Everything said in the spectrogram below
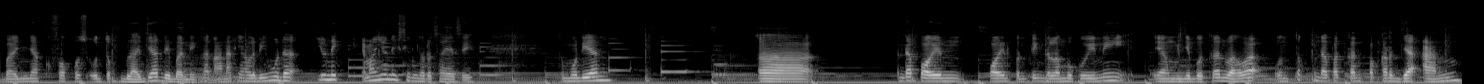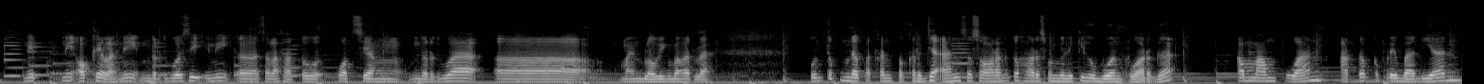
banyak fokus untuk belajar dibandingkan anak yang lebih muda. Unik emang unik sih menurut saya sih. Kemudian uh, ada poin poin penting dalam buku ini yang menyebutkan bahwa untuk mendapatkan pekerjaan ini ini oke okay lah nih menurut gue sih ini uh, salah satu quotes yang menurut gue uh, mind blowing banget lah. Untuk mendapatkan pekerjaan seseorang itu harus memiliki hubungan keluarga kemampuan atau kepribadian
